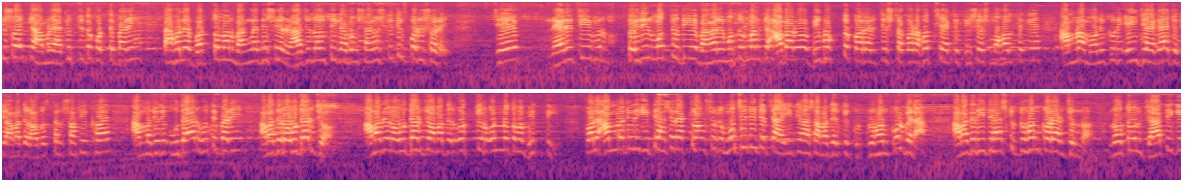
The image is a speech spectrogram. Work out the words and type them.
বিষয়কে আমরা একত্রিত করতে পারি, তাহলে বর্তমান বাংলাদেশের রাজনৈতিক এবং সাংস্কৃতিক পরিসরে যে ন্যারেটিভ তৈরির মধ্য দিয়ে বাঙালি মুসলমানকে আবারও বিভক্ত করার চেষ্টা করা হচ্ছে একটি বিশেষ মহল থেকে, আমরা মনে করি এই জায়গায় যদি আমাদের অবস্থান সঠিক হয়, আমরা যদি উদার হতে পারি, আমাদের ঔদার্য আমাদের ঔদার্য আমাদের ঐক্যের অন্যতম ভিত্তি। ফলে আমরা যদি ইতিহাসের একটা অংশকে মুছে দিতে চাই, ইতিহাস আমাদেরকে গ্রহণ করবে না। আমাদের ইতিহাসকে গ্রহণ করার জন্য, নতুন জাতিকে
